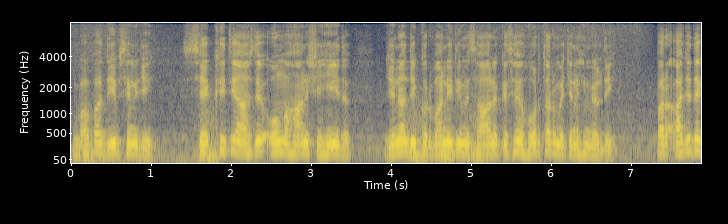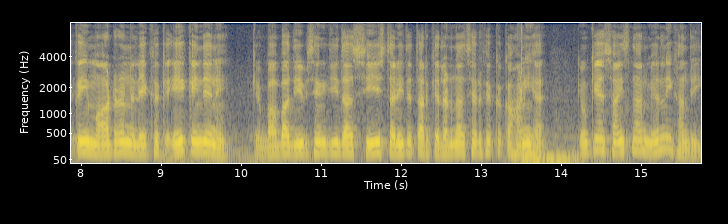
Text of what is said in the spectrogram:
ਬਾਬਾ ਦੀਪ ਸਿੰਘ ਜੀ, ਸਿੱਖ ਇਤਿਹਾਸ ਦੇ ਉਹ ਮਹਾਨ ਸ਼ਹੀਦ, ਜਿਨ੍ਹਾਂ ਦੀ ਕੁਰਬਾਨੀ ਦੀ ਮਿਸਾਲ ਕਿਸੇ ਹੋਰ ਧਰਮ ਵਿੱਚ ਨਹੀਂ ਮਿਲਦੀ। ਪਰ ਅੱਜ ਦੇ ਕਈ ਮਾਡਰਨ ਲੇਖਕ ਇਹ ਕਹਿੰਦੇ ਨੇ ਕਿ ਬਾਬਾ ਦੀਪ ਸਿੰਘ ਜੀ ਦਾ ਸੀਸ ਤਲੀ ਤੇ ਧਰ ਕੇ ਲੜਨਾ ਸਿਰਫ ਇੱਕ ਕਹਾਣੀ ਹੈ, ਕਿਉਂਕਿ ਇਹ ਸਾਇੰਸ ਨਾਲ ਮੇਲ ਨਹੀਂ ਖਾਂਦੀ।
